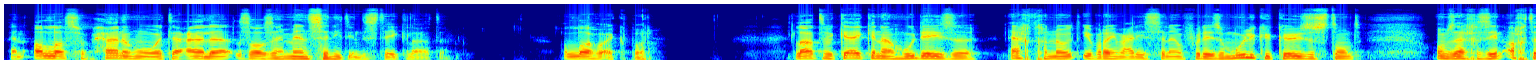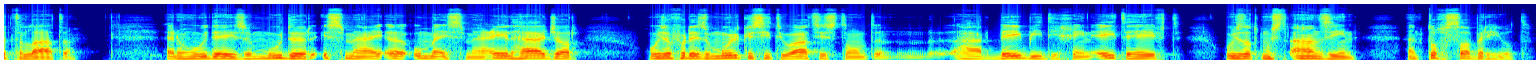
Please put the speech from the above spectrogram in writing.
En Allah subhanahu wa ta'ala zal zijn mensen niet in de steek laten. Allahu Akbar. Laten we kijken naar hoe deze echtgenoot Ibrahim a.s. voor deze moeilijke keuze stond om zijn gezin achter te laten. En hoe deze moeder Ismail, uh, Umma Ismail Hajar, hoe ze voor deze moeilijke situatie stond. En haar baby die geen eten heeft, hoe ze dat moest aanzien en toch sabr hield.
